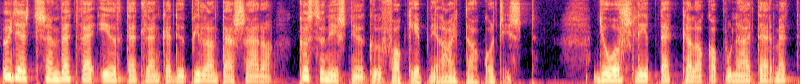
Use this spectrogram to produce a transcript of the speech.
Ügyet sem vetve értetlenkedő pillantására köszönés nélkül faképnél hagyta a kocsist. Gyors léptekkel a kapunál termett,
